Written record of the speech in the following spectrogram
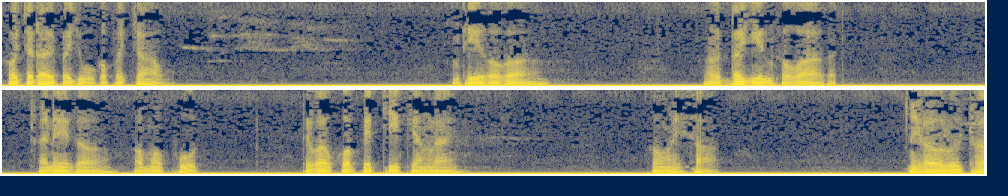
เขาจะได้ไปอยู่กับพระเจ้าบางทีเขาก็ได้ยินเขาว่ากันอันนี้ก็เอามาพูด แต่ว่าความเป็นจริงอย่างไร ก็ไม่ทราบนี่เรารู้ถ้า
